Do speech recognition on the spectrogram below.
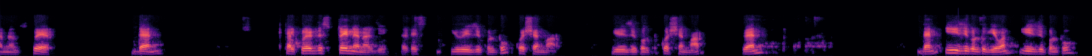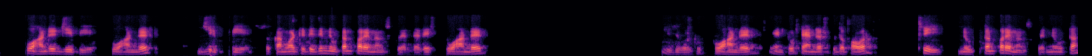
mm square. Then calculate the strain energy. That is U is equal to question mark. U is equal to question mark. When then E is equal to given E is equal to 200 GPa. 200 GPa. So convert it is in Newton per mm square. That is 200 is equal to 200 into 10 raised to the power 3 Newton per mm square. Newton,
